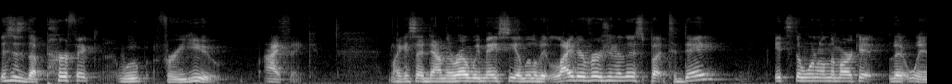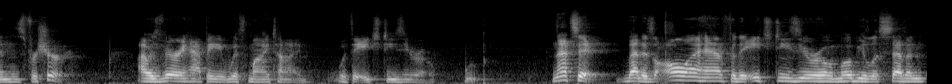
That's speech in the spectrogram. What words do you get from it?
this is the perfect whoop for you, I think. Like I said, down the road we may see a little bit lighter version of this, but today it's the one on the market that wins for sure. I was very happy with my time with the HD Zero whoop. And that's it. That is all I have for the HD Zero Mobula 7.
